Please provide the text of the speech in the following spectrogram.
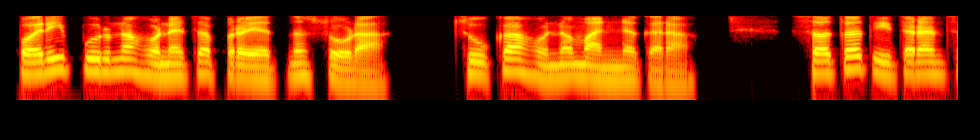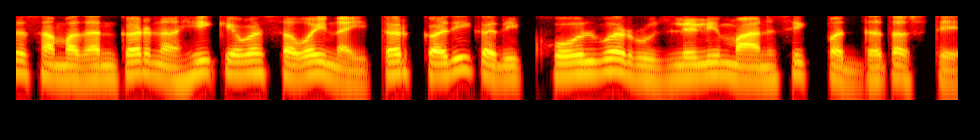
परिपूर्ण होण्याचा प्रयत्न सोडा. चुका होणं मान्य करा. सतत इतरांचं समाधान करणं ही केवळ सवय नाही तर कधीकधी खोलवर रुजलेली मानसिक पद्धत असते.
